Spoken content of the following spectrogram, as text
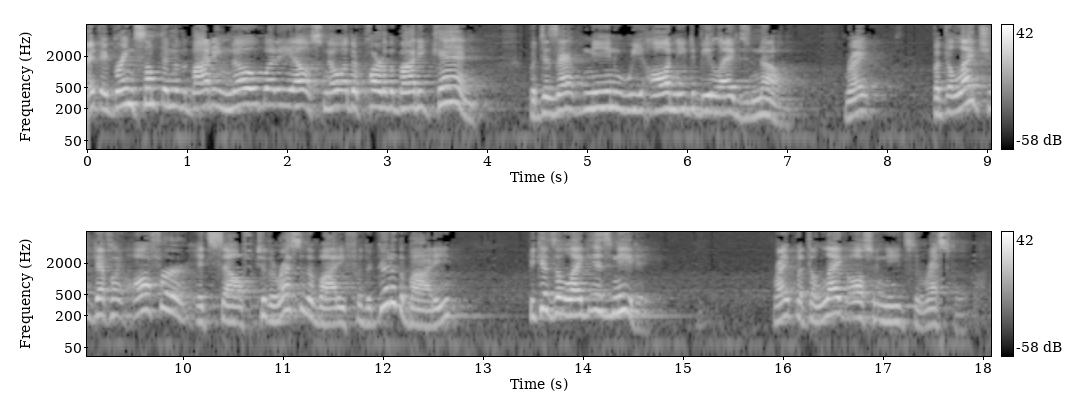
Right? They bring something to the body nobody else, no other part of the body can. But does that mean we all need to be legs? No. Right? But the leg should definitely offer itself to the rest of the body for the good of the body because the leg is needed. Right? But the leg also needs the rest of the body.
